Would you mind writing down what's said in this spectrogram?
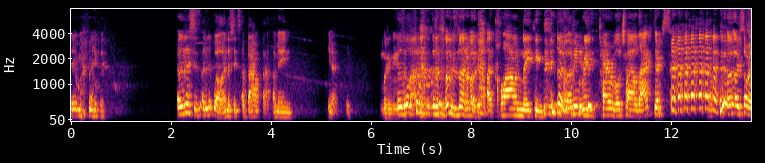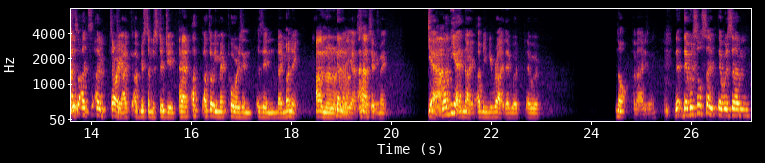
Yeah, maybe. Unless it's well, unless it's about that. I mean, you know, what do you mean? But what the film- the the film- is not about a clown making No, know, I mean, really terrible child actors. oh, oh, sorry, I, I, oh, sorry, I, I misunderstood you. Uh, I, I thought you meant poor as in as in no money. oh no no No, no! no, yeah, sorry, I see what you mean. Yeah, Yeah. well, yeah, no, I mean you're right. They were they were not amazing. There, there was also there was um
